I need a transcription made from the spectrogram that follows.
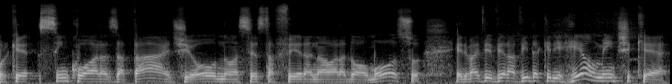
porque 5 horas da tarde ou na sexta-feira, na hora do almoço, ele vai viver a vida que ele realmente quer.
